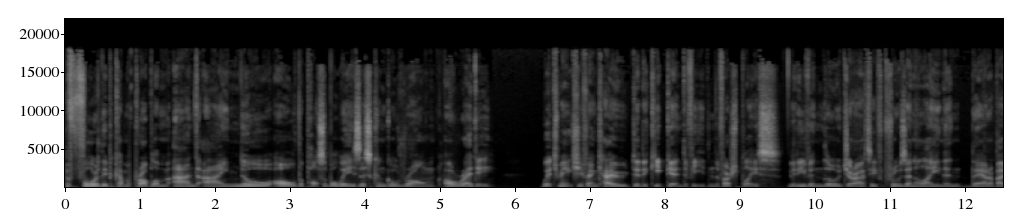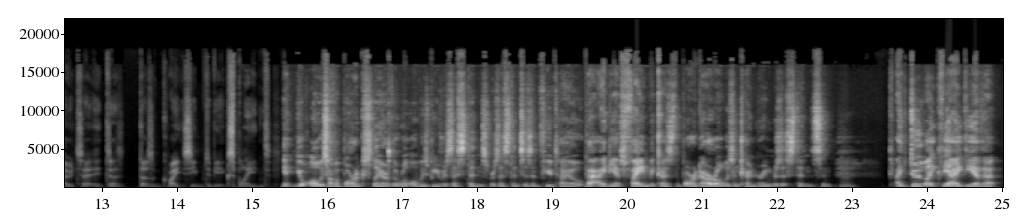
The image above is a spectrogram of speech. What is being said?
before they become a problem, and I know all the possible ways this can go wrong already which makes you think how do they keep getting defeated in the first place? And even though Jurati throws in a line and there about it, it does doesn't quite seem to be explained. Yeah, you'll always have a Borg Slayer. There will always be resistance. Resistance isn't futile. That idea is fine because the Borg are always encountering resistance, and hmm. I do like the idea that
